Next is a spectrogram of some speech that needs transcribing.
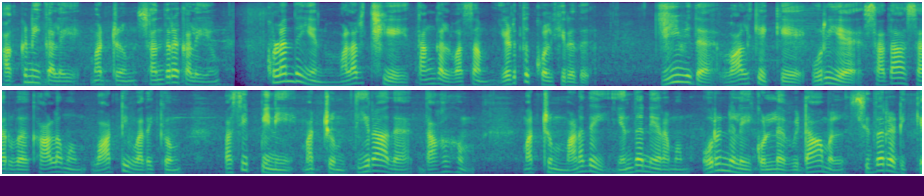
அக்னிகலை மற்றும் சந்திரகலையும் குழந்தையின் வளர்ச்சியை தங்கள் வசம் எடுத்துக்கொள்கிறது ஜீவித வாழ்க்கைக்கே உரிய சதா சர்வ காலமும் வாட்டி வதைக்கும் பசிப்பினி மற்றும் தீராத தாகம் மற்றும் மனதை எந்த நேரமும் ஒரு நிலை கொள்ள விடாமல் சிதறடிக்க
